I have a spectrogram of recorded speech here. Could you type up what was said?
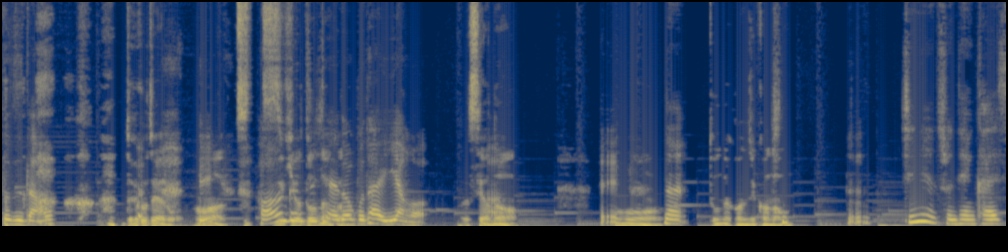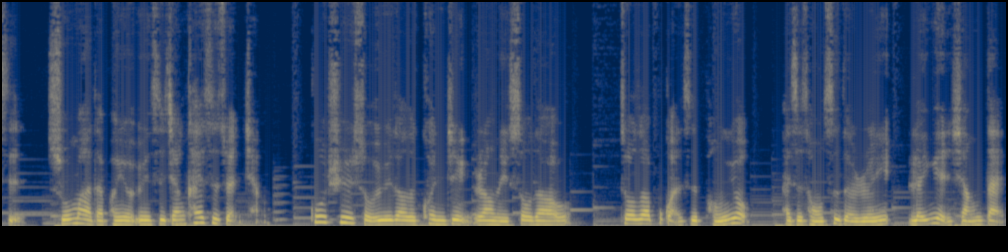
不知道，どういうことやろ？あ続きはどうなのか不太一样哦。なせやな。えおー那どんな感じかな？今年春天开始，属马的朋友运势将开始转强。过去所遇到的困境，让你受到周遭不管是朋友还是同事的人冷眼相待，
